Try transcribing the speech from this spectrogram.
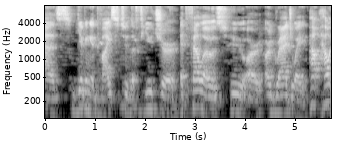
as giving advice to the future at fellows who are, are graduating? How, how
